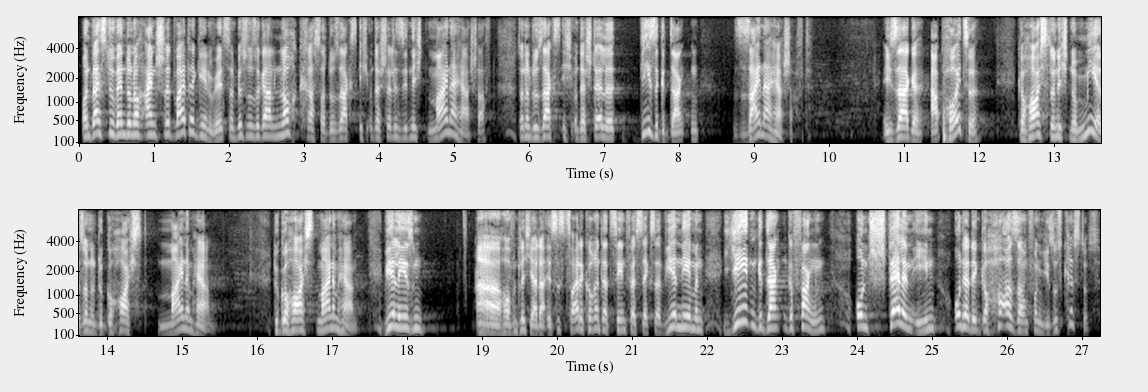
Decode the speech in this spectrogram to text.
Und weißt du, wenn du noch einen Schritt weiter gehen willst, dann bist du sogar noch krasser. Du sagst, ich unterstelle sie nicht meiner Herrschaft, sondern du sagst, ich unterstelle diese Gedanken seiner Herrschaft. Ich sage, ab heute gehorchst du nicht nur mir, sondern du gehorchst meinem Herrn. Du gehorchst meinem Herrn. Wir lesen, ah, hoffentlich, ja, da ist es 2. Korinther 10, Vers 6. Wir nehmen jeden Gedanken gefangen und stellen ihn unter den Gehorsam von Jesus Christus.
